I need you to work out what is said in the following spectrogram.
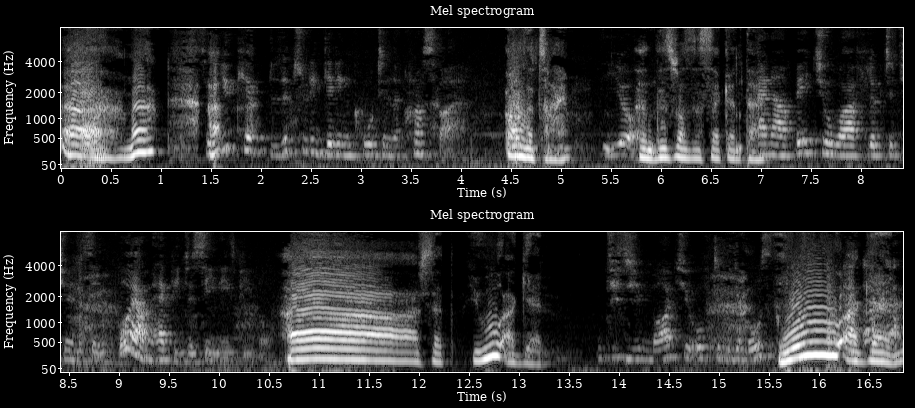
Ah, man. So you kept literally getting caught in the crossfire. All the time. Yo. And this was the second time. And I bet your wife looked at you and said, Boy, I'm happy to see these people. Ah, I said, you again. Did she march you off to the divorce? You again.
